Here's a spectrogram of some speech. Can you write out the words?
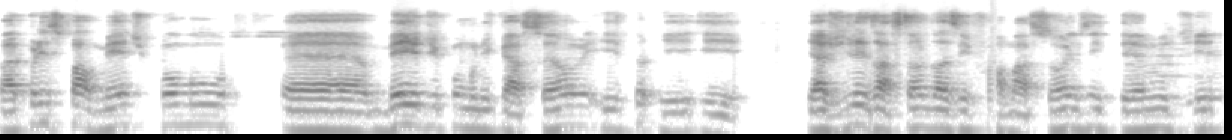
mas principalmente como é, meio de comunicação e, e, e, agilização das informações em termos de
